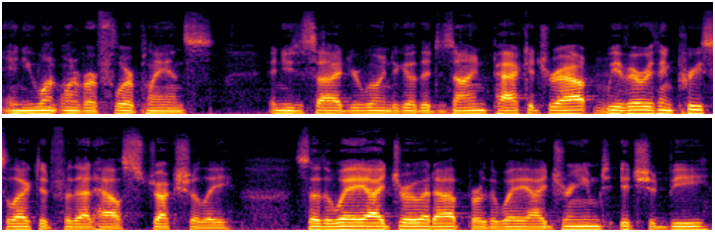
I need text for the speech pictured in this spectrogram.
and you want one of our floor plans, and you decide you're willing to go the design package route, mm-hmm. we have everything pre-selected for that house structurally. So the way I drew it up or the way I dreamed it should be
